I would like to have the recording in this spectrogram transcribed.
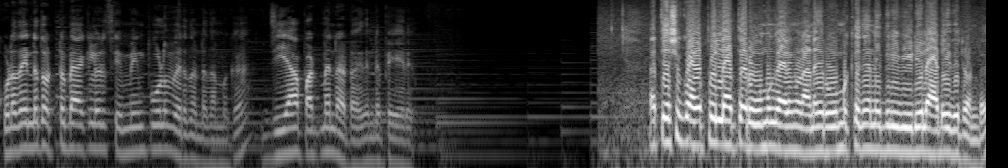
കൂടാതെ ഇതിന്റെ തൊട്ട് ബാക്കിൽ ഒരു സ്വിമ്മിംഗ് പൂളും വരുന്നുണ്ട് നമുക്ക്. ജിയ അപ്പാർട്ട്മെന്റ് ആട്ടോ ഇതിന്റെ പേര്. അത്യാവശ്യം കുഴപ്പമില്ലാത്ത റൂമും കാര്യങ്ങളാണ്. ഈ റൂമൊക്കെ ഞാൻ ഇതിൽ വീഡിയോയിൽ ആഡ് ചെയ്തിട്ടുണ്ട്.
